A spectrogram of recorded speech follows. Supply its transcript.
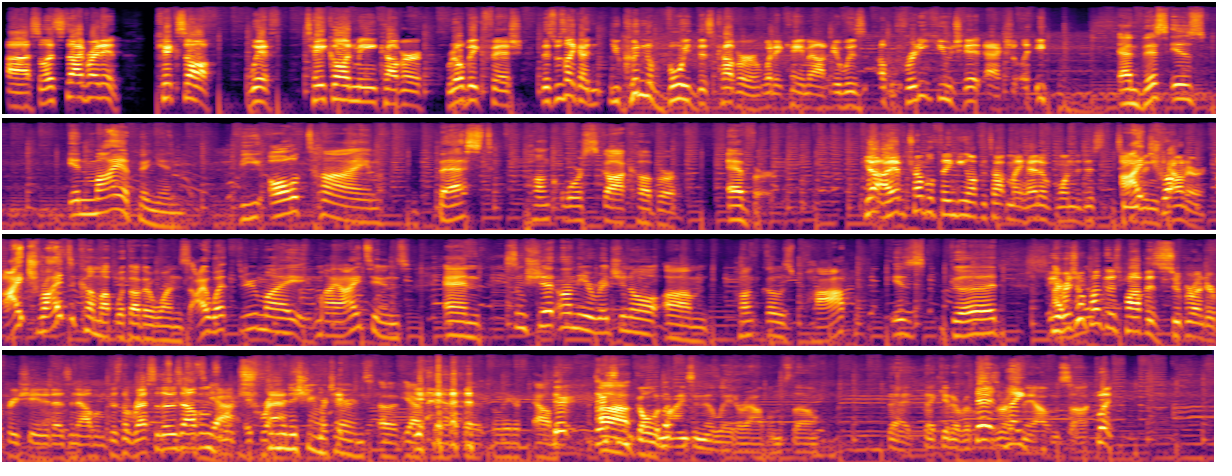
Uh, so let's dive right in. Kicks off with "Take on Me" cover, Reel Big Fish. This was like a you couldn't avoid this cover when it came out. It was a pretty huge hit, actually. and this is, in my opinion, the all-time best punk or ska cover ever. Yeah, I have trouble thinking off the top of my head of one to just to I even try- counter. I tried to come up with other ones. I went through my my iTunes and some shit on the original um, Punk Goes Pop is good. The original really- Punk Goes Pop is super underappreciated as an album because the rest of those albums yeah, were it's trash. diminishing returns. Of, yeah, Yeah. the, the later albums. There, there's Uh, some gold mines in the later albums, though, that that get over There- the rest like- of the album suck. But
